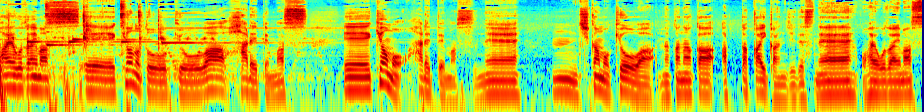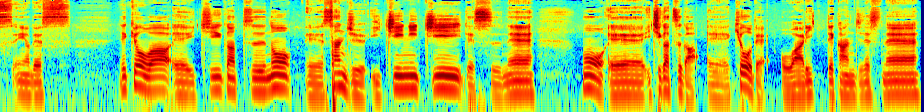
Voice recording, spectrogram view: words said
はようございます、えー、今日の東京は晴れてます、えー、今日も晴れてますね。うんしかも今日はなかなかあったかい感じですね。おはようございます。えんやです。で今日は、えー、1月の、え、31日ですね。もう、えー、1月が、え今日で終わりって感じですね。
